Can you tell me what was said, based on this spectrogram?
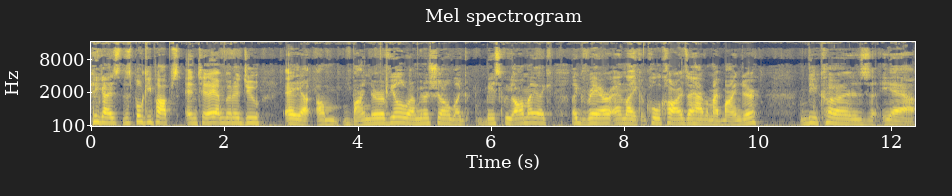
Hey guys, this is Pokepops, and today I'm gonna do a uh, um binder reveal where I'm gonna show like basically all my like like rare and like cool cards I have in my binder because yeah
